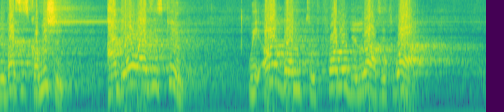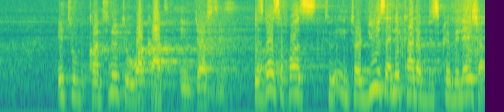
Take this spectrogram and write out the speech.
Universities Commission and the NYC scheme, we ought them to follow the law as it were. It will continue to work out injustice is not supposed to introduce any kind of discrimination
